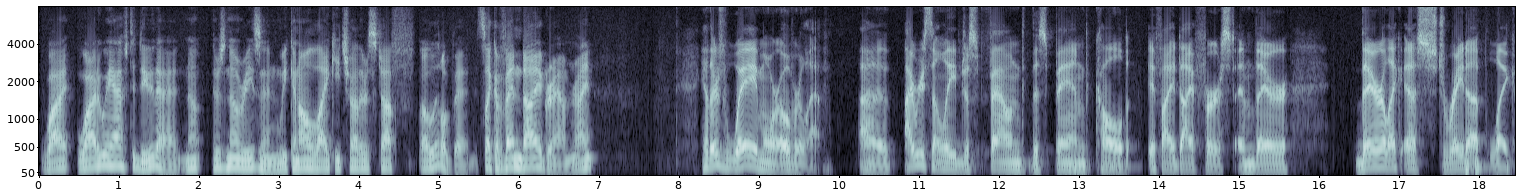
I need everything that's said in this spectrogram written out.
why why do we have to do that? No, there's no reason. We can all like each other's stuff a little bit. It's like a Venn diagram, right? Yeah, there's way more overlap. Uh, I recently just found this band called If I Die First, and they're they're like a straight up like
